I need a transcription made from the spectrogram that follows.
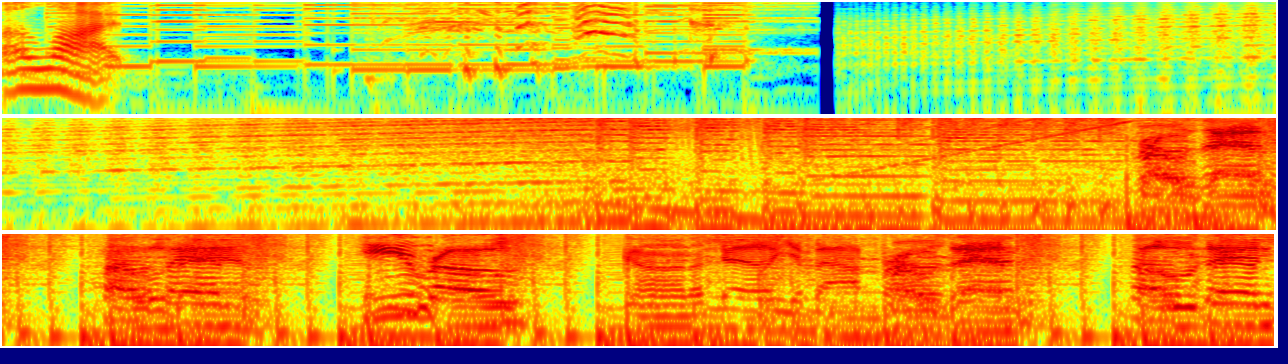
a lot. Frozen, frozen, heroes. Gonna tell you about frozen, frozen,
